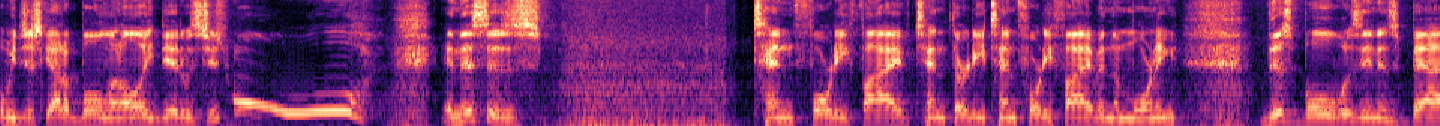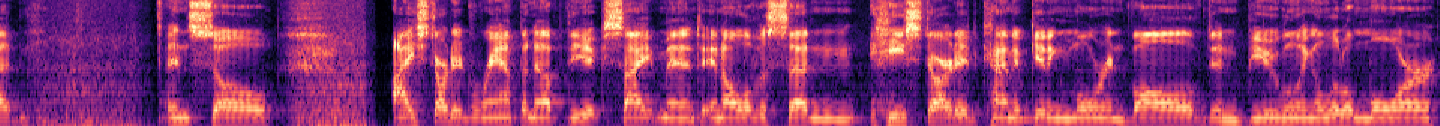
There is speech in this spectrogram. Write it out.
we just got a bull, and all he did was just, and this is 1045 1030 1045 in the morning. This bull was in his bed. And so I started ramping up the excitement, and all of a sudden, he started kind of getting more involved and bugling a little more.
